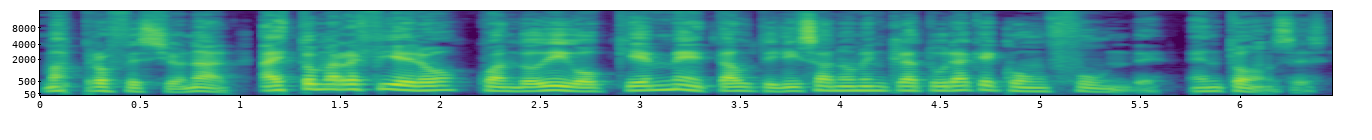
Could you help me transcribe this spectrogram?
más profesional. A esto me refiero cuando digo que Meta utiliza nomenclatura que confunde. Entonces,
